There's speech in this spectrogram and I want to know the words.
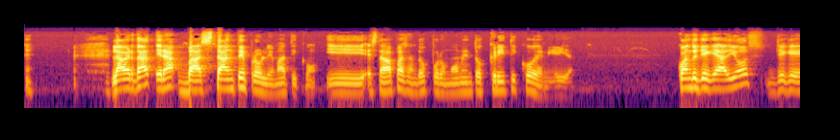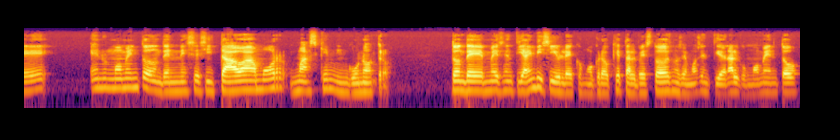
La verdad era bastante problemático y estaba pasando por un momento crítico de mi vida. Cuando llegué a Dios, llegué en un momento donde necesitaba amor más que ningún otro, donde me sentía invisible, como creo que tal vez todos nos hemos sentido en algún momento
